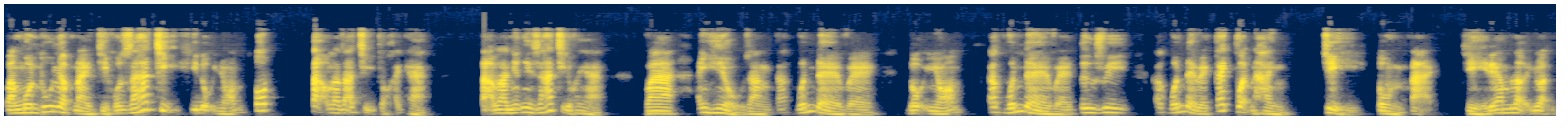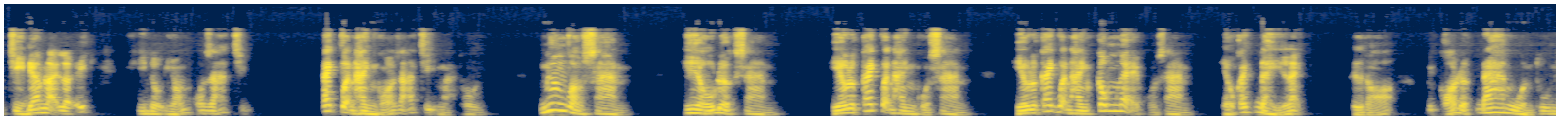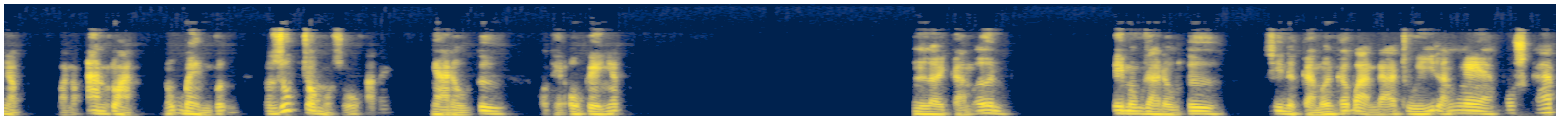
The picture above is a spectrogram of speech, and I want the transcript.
Và nguồn thu nhập này chỉ có giá trị khi đội nhóm tốt, tạo ra giá trị cho khách hàng, tạo ra những cái giá trị cho khách hàng. Và anh hiểu rằng các vấn đề về đội nhóm, các vấn đề về tư duy, các vấn đề về cách vận hành chỉ tồn tại, chỉ đem lợi nhuận, chỉ đem lại lợi ích khi đội nhóm có giá trị. Cách vận hành có giá trị mà thôi. Nương vào sàn, hiểu được sàn, hiểu được cách vận hành của sàn, hiểu được cách vận hành công nghệ của sàn, hiểu cách đẩy lệnh, từ đó mới có được đa nguồn thu nhập và nó an toàn, nó bền vững, nó giúp cho một số các nhà đầu tư có thể ok nhất. Lời cảm ơn. Tim ông già đầu tư, xin được cảm ơn các bạn đã chú ý lắng nghe postcard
